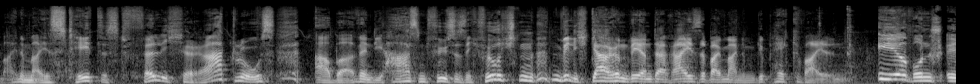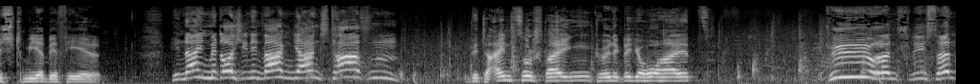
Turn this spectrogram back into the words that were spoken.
Meine Majestät ist völlig ratlos. Aber wenn die Hasenfüße sich fürchten, will ich gern während der Reise bei meinem Gepäck weilen. Ihr Wunsch ist mir Befehl. Hinein mit euch in den Wagen, ihr Angsthasen! Bitte einzusteigen, königliche Hoheit. Türen schließen!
